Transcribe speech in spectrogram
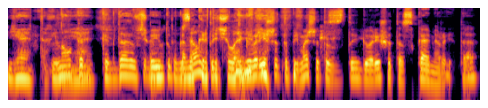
я так, Но я, как, когда у тебя YouTube канал, ты, человек. ты говоришь это, понимаешь, это ты говоришь это с камерой, да,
